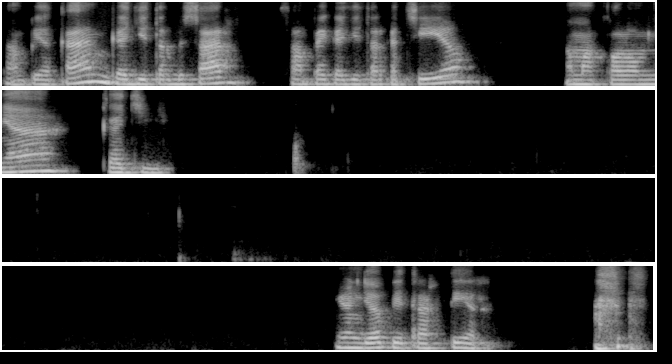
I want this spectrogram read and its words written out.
Tampilkan gaji terbesar sampai gaji terkecil, nama kolomnya gaji. Yang jawab ditraktir.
